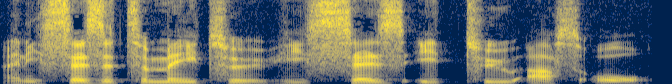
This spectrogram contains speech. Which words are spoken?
And he says it to me too. He says it to us all.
